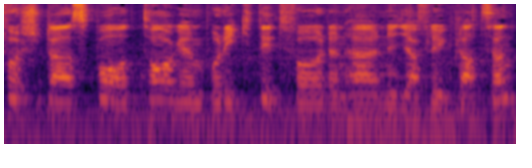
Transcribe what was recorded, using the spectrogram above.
första spadtagen på riktigt för den här nya flygplatsen.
